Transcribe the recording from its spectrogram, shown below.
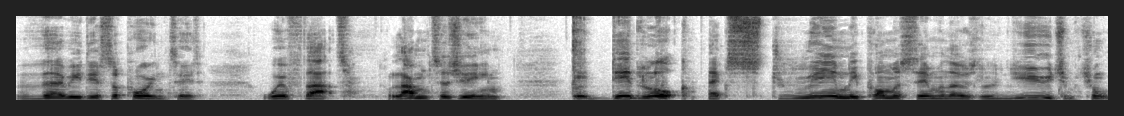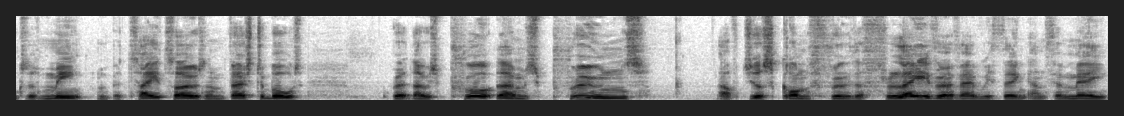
very disappointed with that lamb tagine. It did look extremely promising with those huge chunks of meat and potatoes and vegetables, but those, those prunes I've just gone through the flavour of everything and for me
